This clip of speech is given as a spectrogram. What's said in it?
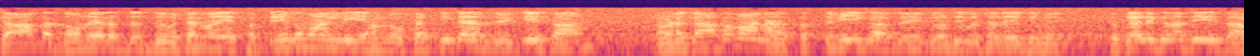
जहाँ का दोनों का द्विवचन में सप्तमी को मान लिए हम लोग षष्ठी का द्विके शाम उन्होंने कहा का माना सप्तमी का द्विक और द्विवचन एक में। तो क्या लिखना चाहिए था?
